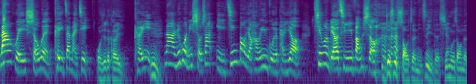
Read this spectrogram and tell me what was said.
拉回手稳可以再买进，我觉得可以，可以。嗯，那如果你手上已经抱有航运股的朋友，千万不要轻易放手，就是守着你自己的心目中的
